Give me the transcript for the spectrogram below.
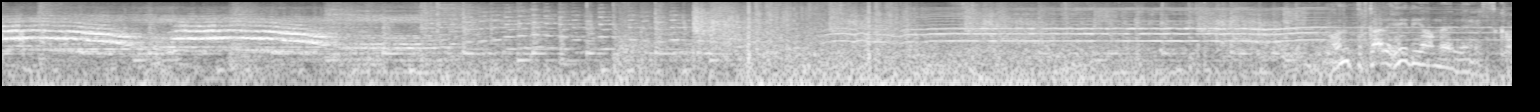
अंत कर ही दिया मैंने इसका।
